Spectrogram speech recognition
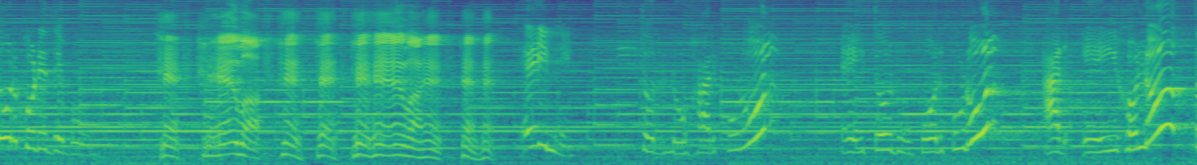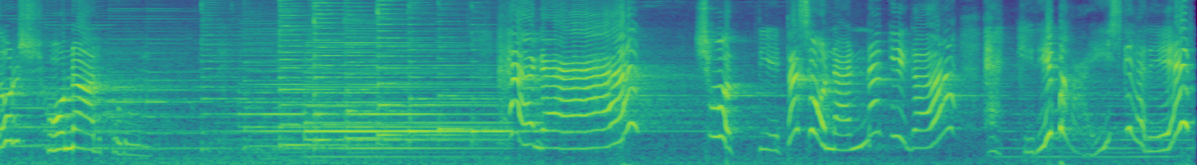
দূর করে দেবো। হ্যাঁ হ্যাঁ মা হ্যাঁ হ্যাঁ হ্যাঁ হ্যাঁ মা হ্যাঁ হ্যাঁ হ্যাঁ। এই নে তোর লোহার কুড়ুল এই তোর রূপোর কুড়ুল আর এই হলো তোর সোনার কুড়ুল। হ্যাঁ সত্যি এটা সোনার নাকি গা? একেরে বাইশ ক্যারেট।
